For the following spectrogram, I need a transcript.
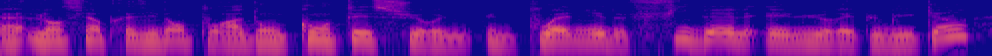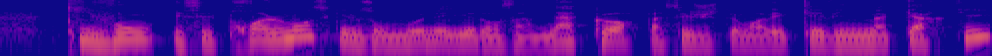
Euh, l'ancien président pourra donc compter sur une, une, poignée de fidèles élus républicains qui vont, et c'est probablement ce qu'ils ont monnayé dans un accord passé justement avec Kevin McCarthy,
